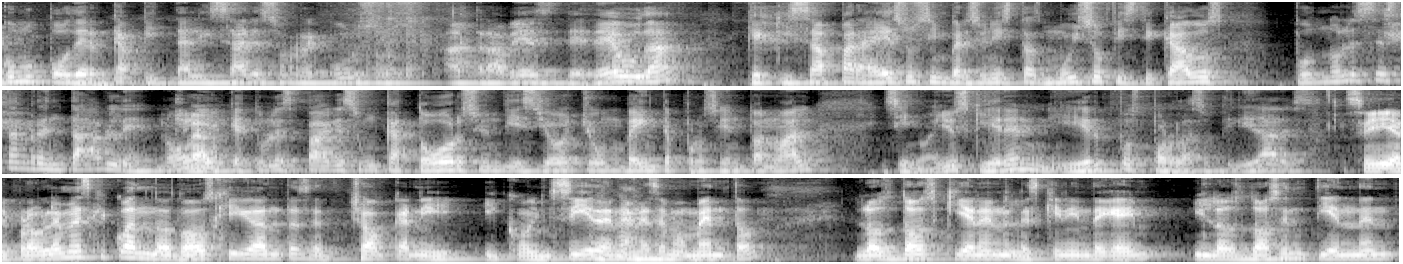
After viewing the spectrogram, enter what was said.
¿Cómo, poder capitalizar esos recursos a través de deuda que quizá para esos inversionistas muy sofisticados pues no les es tan rentable, ¿no? El que tú les pagues un 14, un 18, un 20% anual, sino ellos quieren ir pues por las utilidades. Sí, el problema es que cuando dos gigantes se chocan y, y coinciden en ese momento, los dos quieren el skin in the game y los dos entienden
